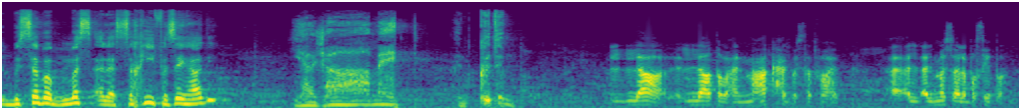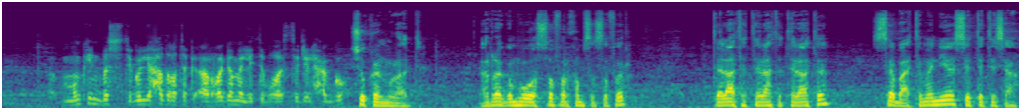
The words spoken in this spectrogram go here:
بسبب مسألة سخيفة زي هذه؟ يا جامد انكتم لا لا طبعا معك حق أستاذ فهد المسألة بسيطة. ممكن بس تقول لي حضرتك الرقم اللي تبغى السجل حقه؟ شكرا مراد. الرقم هو الصفر خمسة صفر ثلاثة ثلاثة ثلاثة سبعة ثمانية ستة تسعة.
